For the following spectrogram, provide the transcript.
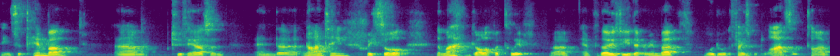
In September um, 2019, we saw the market go off a cliff, right? And for those of you that remember, we were doing the Facebook lives at the time.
